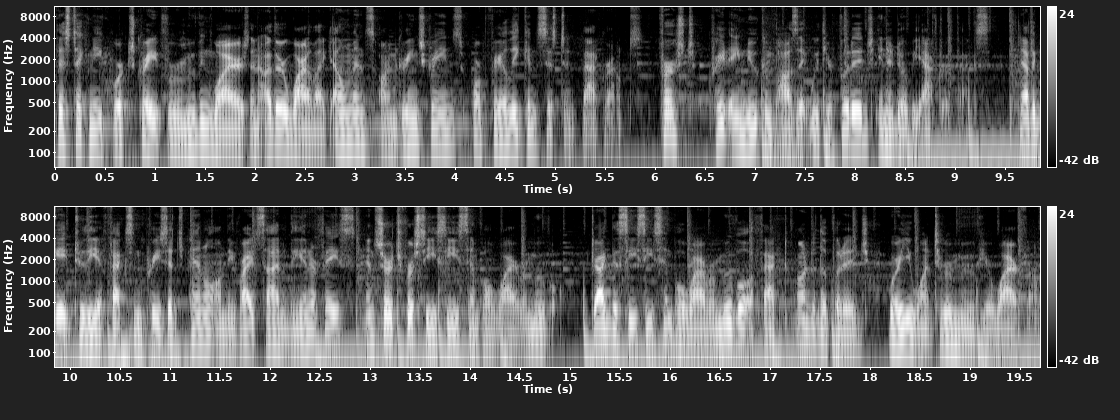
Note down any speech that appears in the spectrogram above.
This technique works great for removing wires and other wire-like elements on green screens or fairly consistent backgrounds. First, create a new composite with your footage in Adobe After Effects. Navigate to the Effects and Presets panel on the right side of the interface and search for CC Simple Wire Removal. Drag the CC Simple Wire Removal effect onto the footage where you want to remove your wire from.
